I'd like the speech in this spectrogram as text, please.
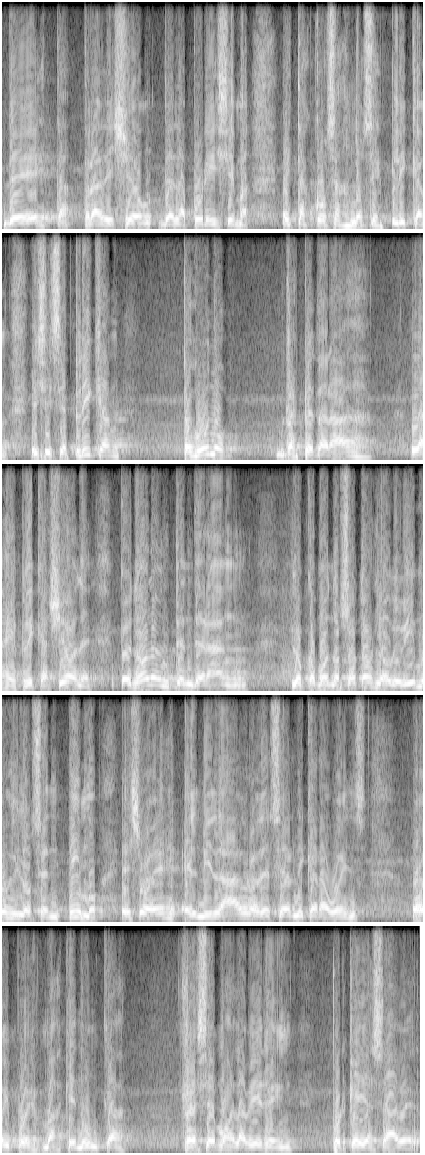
de esta tradición de la Purísima. Estas cosas no se explican y si se explican, pues uno respetará las explicaciones, pero no lo entenderán lo como nosotros lo vivimos y lo sentimos. Eso es el milagro de ser nicaragüense. Hoy pues más que nunca recemos a la Virgen porque ella sabe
